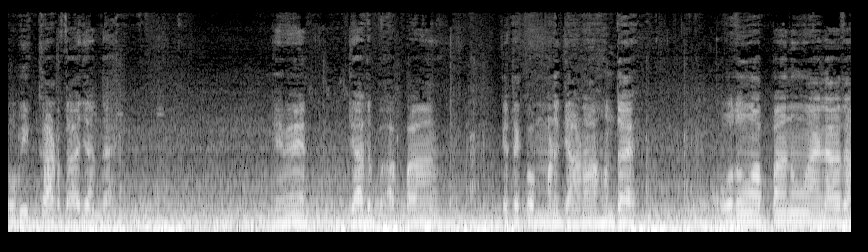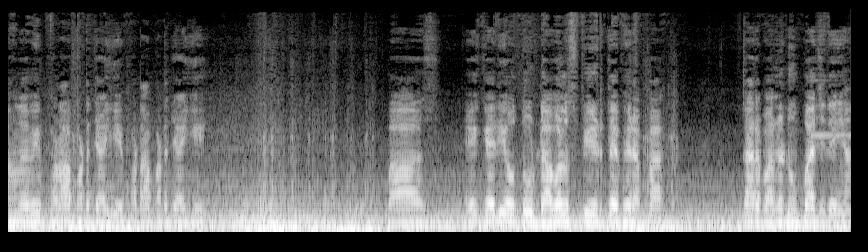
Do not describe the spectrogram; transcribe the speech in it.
ਉਹ ਵੀ ਘਟਦਾ ਜਾਂਦਾ ਹੈ। ਜਿਵੇਂ ਜਦ ਆਪਾਂ ਕਿਤੇ ਘੁੰਮਣ ਜਾਣਾ ਹੁੰਦਾ ਹੈ, ਉਦੋਂ ਆਪਾਂ ਨੂੰ ਐ ਲੱਗਦਾ ਹੁੰਦਾ ਵੀ ਫਟਾਫਟ ਜਾਈਏ ਫਟਾਫਟ ਜਾਈਏ। ਬਸ, ਇਹ ਕਹਦੀ ਉਦੋਂ ਡਬਲ ਸਪੀਡ ਤੇ ਫਿਰ ਆਪਾਂ ਘਰ ਵੱਲ ਨੂੰ ਭੱਜਦੇ ਆਂ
